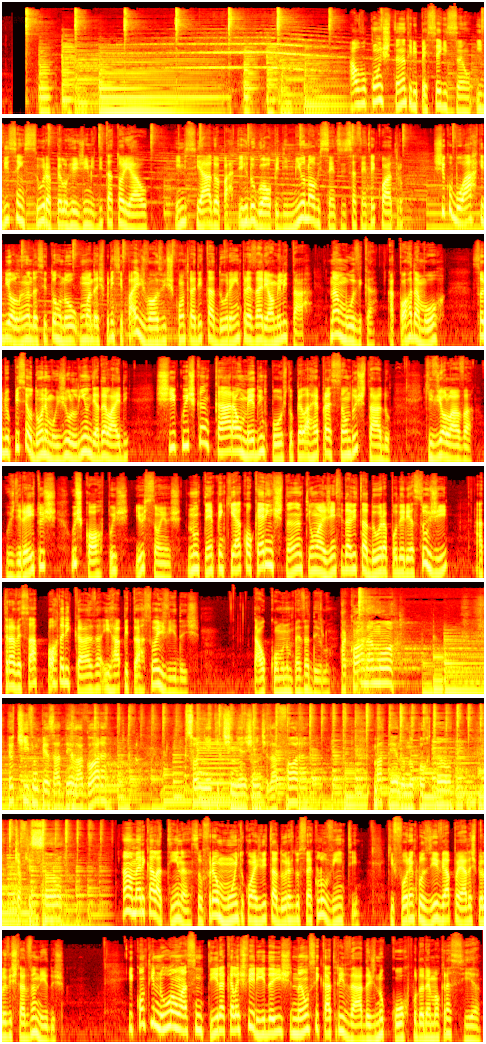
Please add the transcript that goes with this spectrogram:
Alvo constante de perseguição e de censura pelo regime ditatorial, iniciado a partir do golpe de 1964, Chico Buarque de Holanda se tornou uma das principais vozes contra a ditadura empresarial militar. Na música Acorda Amor, sob o pseudônimo Julinho de Adelaide, Chico escancara o medo imposto pela repressão do Estado, que violava os direitos, os corpos e os sonhos, num tempo em que a qualquer instante um agente da ditadura poderia surgir, atravessar a porta de casa e raptar suas vidas, tal como num pesadelo. Acorda, amor. Eu tive um pesadelo agora. Sonhei que tinha gente lá fora, batendo no portão. Que aflição. A América Latina sofreu muito com as ditaduras do século XX, que foram inclusive apoiadas pelos Estados Unidos. E continuam a sentir aquelas feridas não cicatrizadas no corpo da democracia.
